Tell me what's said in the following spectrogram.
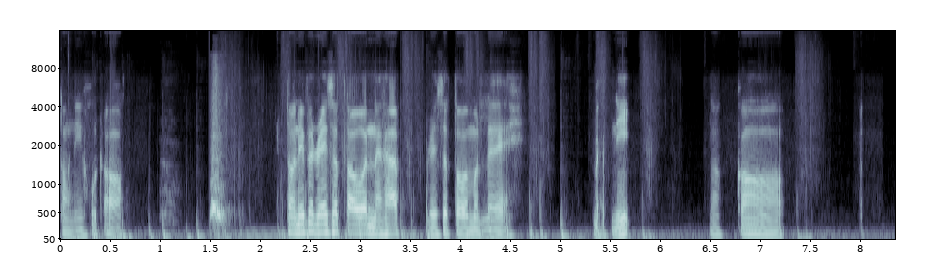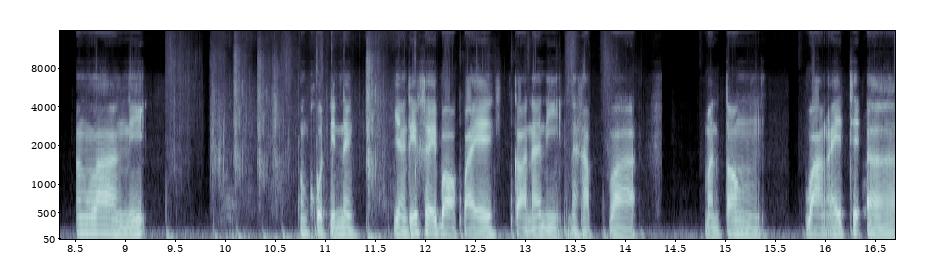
ตรงนี้ขุดออก ตรงนี้เป็นเรสโตนนะครับเรสโตนหมดเลย แบบนี้ แล้วก็ข้างล่างนี้ ต้องขุดนิดนึง อย่างที่เคยบอกไปก่อนหน้านี้นะครับ ว่ามันต้องวางไอเทเอ่อ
